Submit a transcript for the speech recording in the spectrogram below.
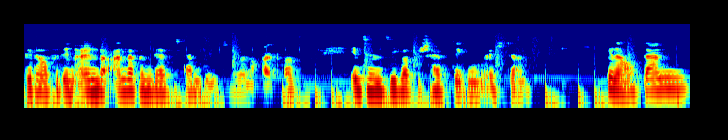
Genau, für den einen oder anderen, der sich dann mit dem Thema noch etwas intensiver beschäftigen möchte. Genau, dann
